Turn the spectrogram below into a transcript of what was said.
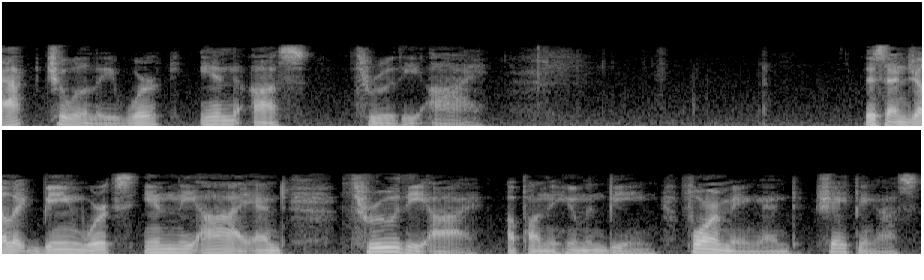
actually work in us through the I. This angelic being works in the I and through the I upon the human being, forming and shaping us.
